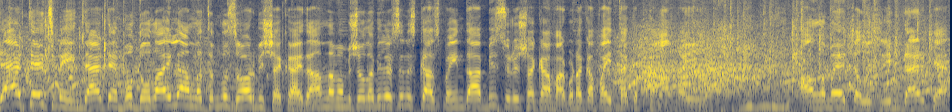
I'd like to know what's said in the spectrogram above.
Dert etmeyin, dert et. Bu dolaylı anlatımlı zor bir şakaydı. Anlamamış olabilirsiniz kasmayın. Daha bir sürü şakam var. Buna kafayı takıp kalmayın yani. Anlamaya çalışayım derken.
